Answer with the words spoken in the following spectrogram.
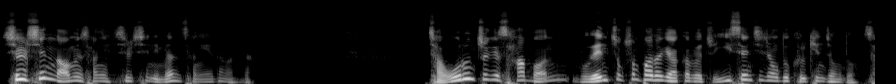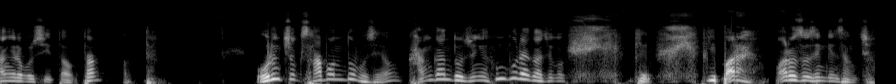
실신 나오면 상해. 실신이면 상해에 해당한다. 자, 오른쪽에 4번. 뭐 왼쪽 손바닥에 아까 배웠죠. 2cm 정도 긁힌 정도. 상해라 볼 수 있다 없다? 없다. 오른쪽 4번도 보세요. 강간 도중에 흥분해가지고 이렇게, 이렇게 빨아요. 빨아서 생긴 상처.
